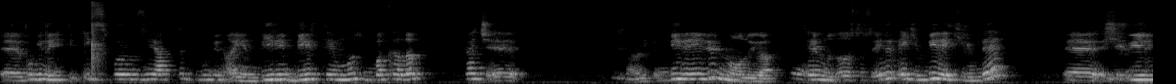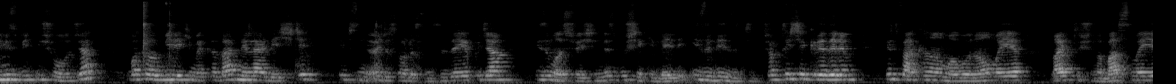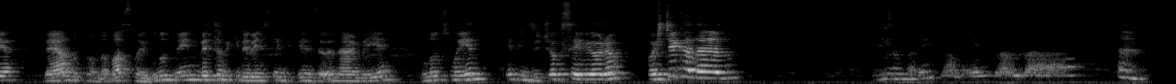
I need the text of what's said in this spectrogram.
E, bugün de gittik ilk sporumuzu yaptık. Bugün ayın 1'i 1 Temmuz. Bakalım kaç e, Şahit 1 Eylül mü oluyor? Temmuz, Ağustos, Eylül, Ekim. 1 Ekim'de e, şey, üyeliğimiz bitmiş olacak. Bakalım 1 Ekim'e kadar neler değişecek. Hepsinin önce sonrasını size yapacağım. Bizim alışverişimiz bu şekildeydi. İzlediğiniz için çok teşekkür ederim. Lütfen kanalıma abone olmayı, like tuşuna basmayı, beğen butonuna basmayı unutmayın. Ve tabii ki de beni sevdiklerinize önermeyi unutmayın. Hepinizi çok seviyorum. Hoşçakalın. Salla, el salla.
